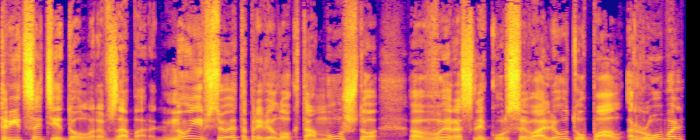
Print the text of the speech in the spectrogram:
30 долларов за баррель. Ну и все это привело к тому, что выросли курсы валют, упал рубль,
